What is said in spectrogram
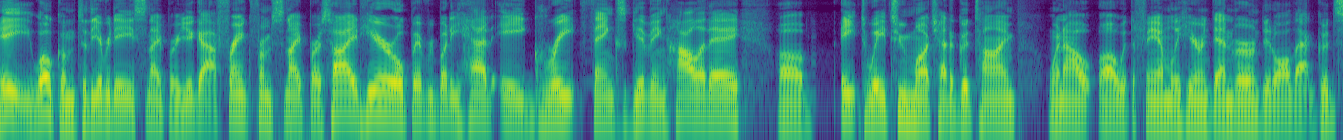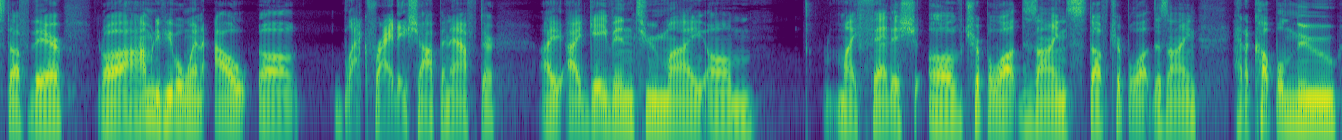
Hey, welcome to the Everyday Sniper. You got Frank from Sniper's Hide here. Hope everybody had a great Thanksgiving holiday. Uh, ate way too much, had a good time. Went out uh, with the family here in Denver and did all that good stuff there. Uh, how many people went out uh, Black Friday shopping after? I, I gave into my um my fetish of Triple Aught Design stuff. Triple Aught Design had a couple new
